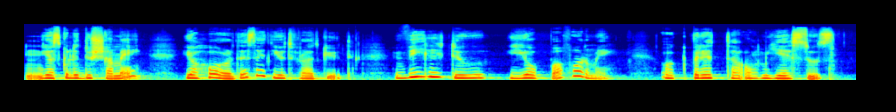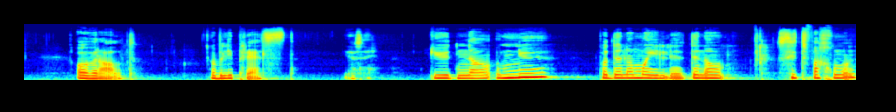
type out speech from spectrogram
Jag skulle duscha mig. Jag hörde ett ljud från Gud. Vill du jobba för mig? Och berätta om Jesus överallt. Och bli präst. Jag säger, Gud, nu på denna, denna situation.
